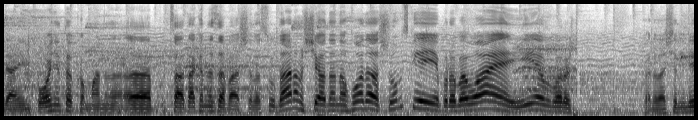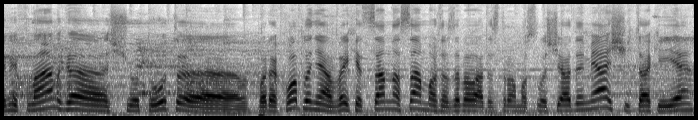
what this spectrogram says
Для інкогніто команда е, ця атака не завершилась ударом. Ще одна нагода. Шумський пробиває і ворож. Передача на лівий фланг. Е, Що тут? Е, Перехоплення. Вихід сам на сам можна забивати строму селу ще один м'яч. І так і є.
